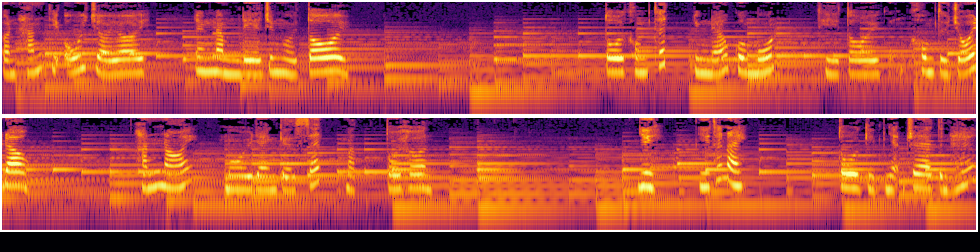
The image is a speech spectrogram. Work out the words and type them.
còn hắn thì ối trời ơi, đang nằm đè trên người tôi. Tôi không thích, nhưng nếu cô muốn, thì tôi cũng không từ chối đâu. Hắn nói, môi đang kề sát mặt tôi hơn. Gì? Gì thế này? Tôi kịp nhận ra tình thế,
